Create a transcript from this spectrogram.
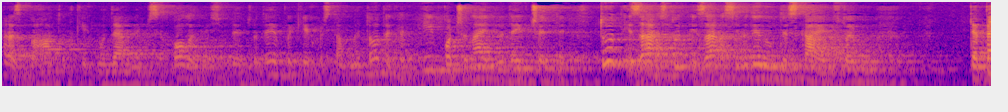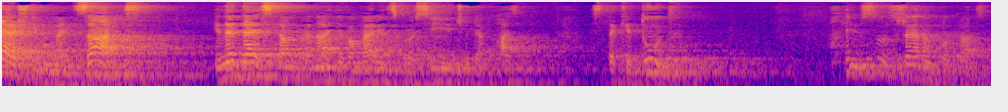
Зараз багато таких модерних психологів сюди-туди, по якихось там методиках, і починають людей вчити тут і зараз, тут і зараз, і людину втискають в той теперішній момент, зараз. І не десь там, принаймні в Америці, в Росії чи де, а таки тут. А Ісус вже нам показує.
